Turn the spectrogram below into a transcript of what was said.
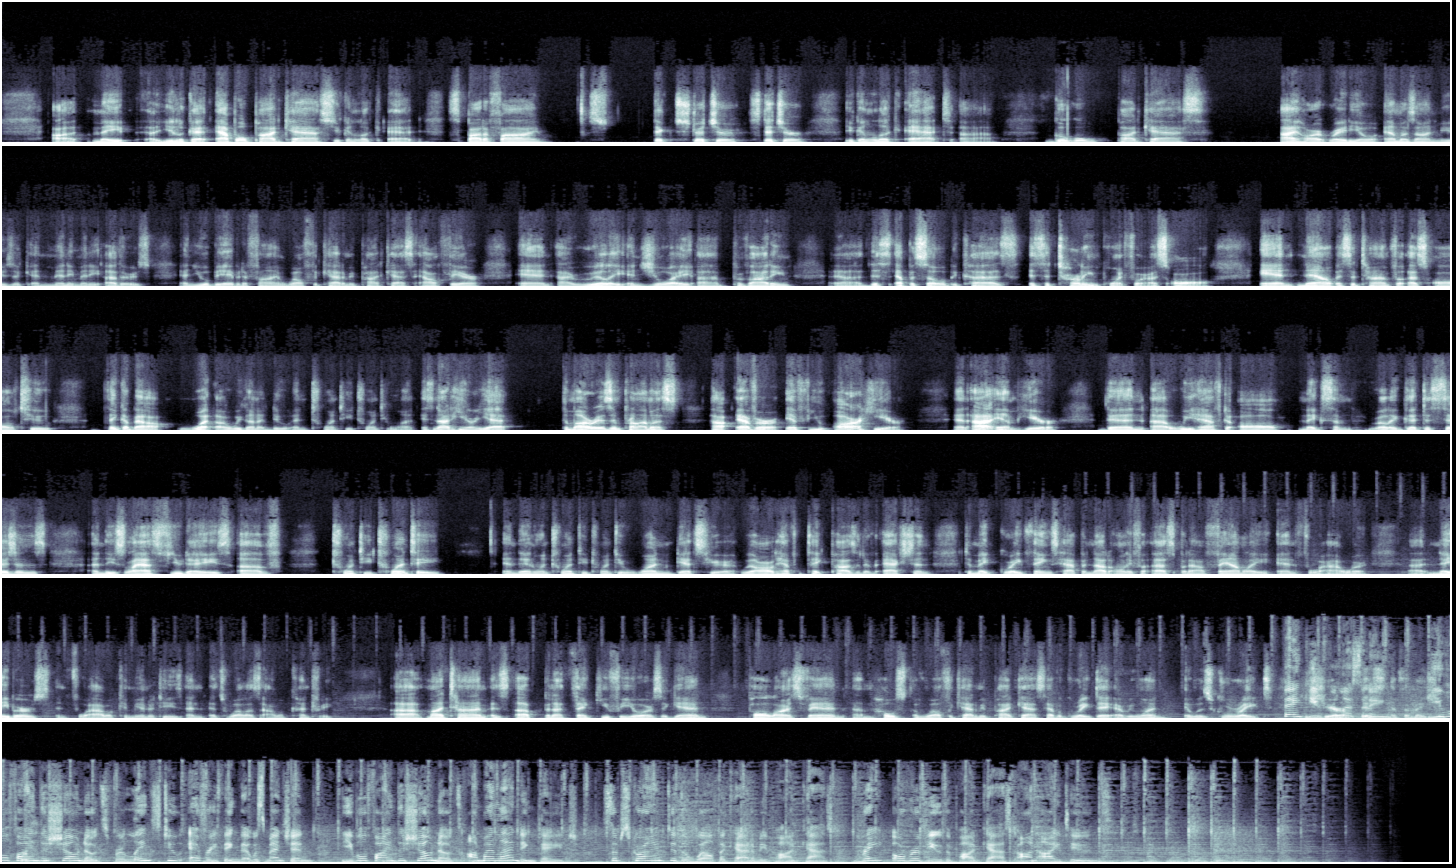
Uh, may uh, you look at Apple Podcasts, you can look at Spotify, Stick, Stitcher, Stitcher. You can look at uh, Google Podcasts, iHeartRadio, Amazon Music, and many, many others. And you'll be able to find Wealth Academy podcasts out there. And I really enjoy uh, providing uh, this episode because it's a turning point for us all. And now it's a time for us all to think about what are we going to do in 2021 it's not here yet. Tomorrow isn't promised. However if you are here and i am here then uh, we have to all make some really good decisions in these last few days of 2020 And then when 2021 gets here, we all have to take positive action to make great things happen, not only for us, but our family and for our uh, neighbors and for our communities and as well as our country. Uh, my time is up, and I thank you for yours again. Paul Lawrence Van, I'm host of Wealth Academy podcast. Have a great day, everyone. It was great. Thank you for listening. You will find the show notes for links to everything that was mentioned. You will find the show notes on my landing page. Subscribe to the Wealth Academy podcast. Rate or review the podcast on iTunes.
